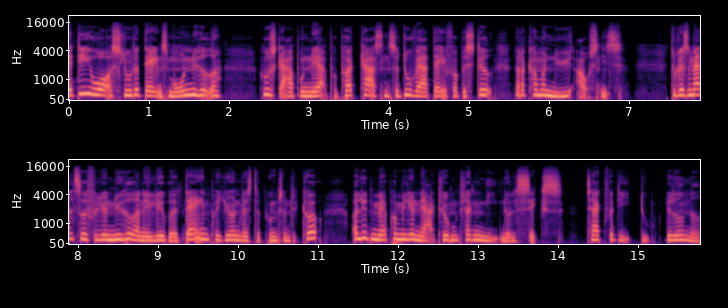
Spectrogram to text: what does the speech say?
Med de ord slutter dagens morgennyheder. Husk at abonnere på podcasten, så du hver dag får besked, når der kommer nye afsnit. Du kan som altid følge nyhederne i løbet af dagen på jørinvestor.dk og lytte med på Millionærklubben kl. 9.06. Tak fordi du lyttede med.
